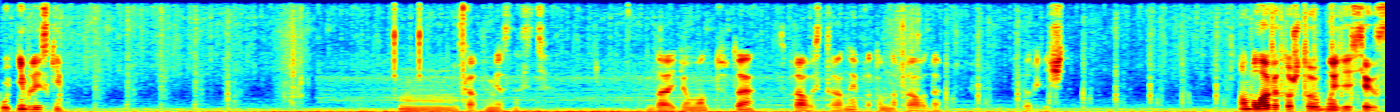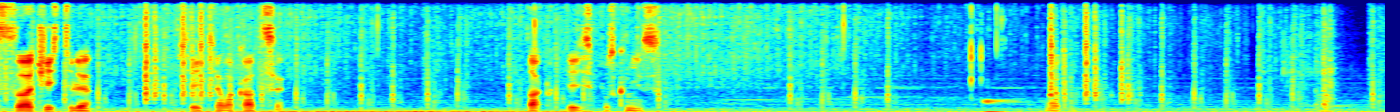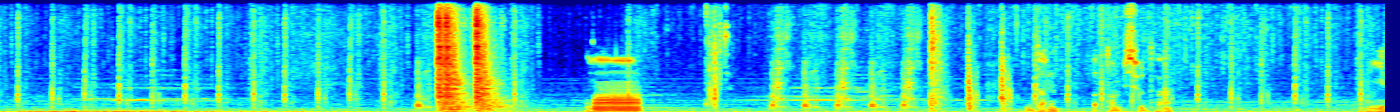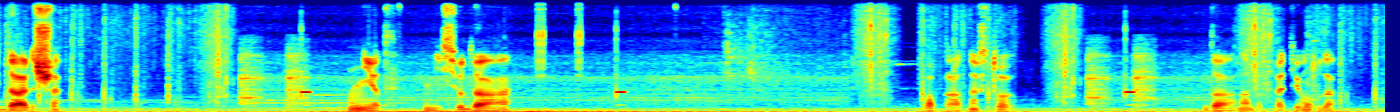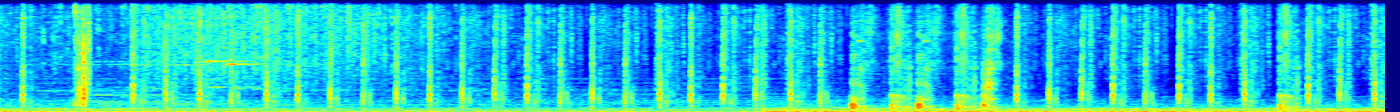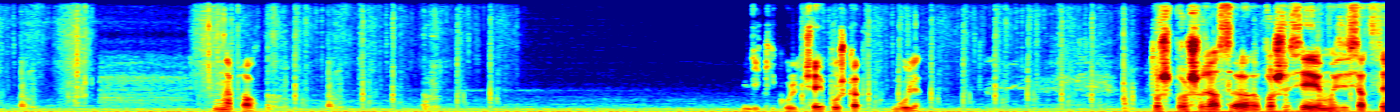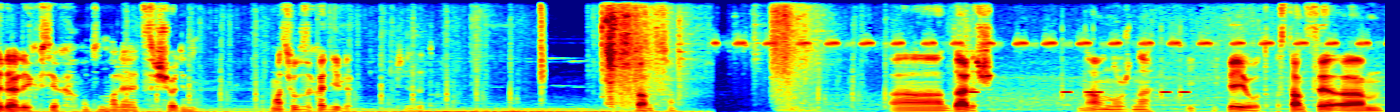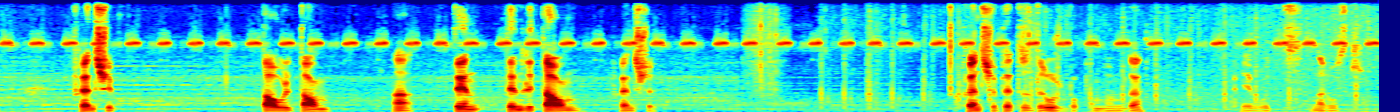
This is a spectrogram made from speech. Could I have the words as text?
Путь не близкий. М -м, карта местности. Да, идем вон туда, с правой стороны, потом направо, да. Все отлично. Ну, благо то, что мы здесь всех зачистили. Все эти локации. Здесь спуск вниз? Вот. А... Да, потом сюда. И дальше. Нет, не сюда. обратную сторону. Да, надо пройти вон туда. Направо. Дикий куль. Чай пушка гуля. Тоже в прошлый раз, э, в прошлой серии мы здесь отстреляли их всех. Вот он валяется, еще один. Мы отсюда заходили. Через эту станцию. А, дальше. Нам нужно идти вперед. Станция эм, Friendship. Таультаун. А, Тен, Тенли Таун Friendship. Friendship это дружба, по-моему, да? Переводится на русский.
